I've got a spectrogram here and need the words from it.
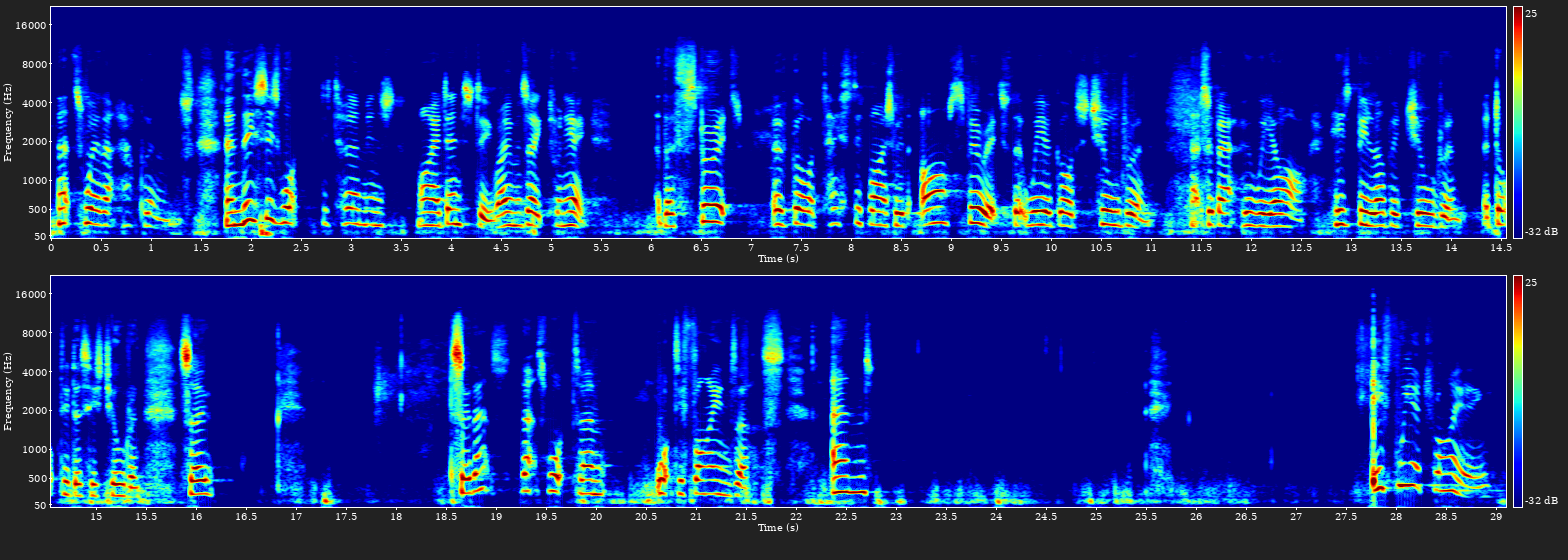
That's where that happens. And this is what determines my identity. Romans 8:28. The Spirit of God testifies with our spirits that we are God's children. That's about who we are. His beloved children, adopted as his children. So, so that's, that's what, um, what defines us. And if we are trying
